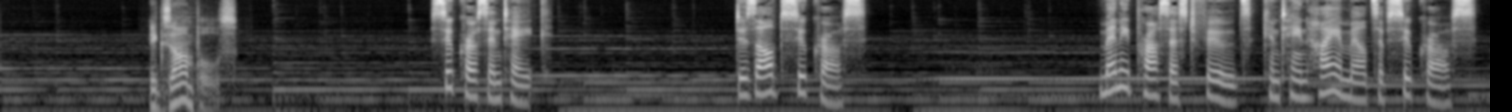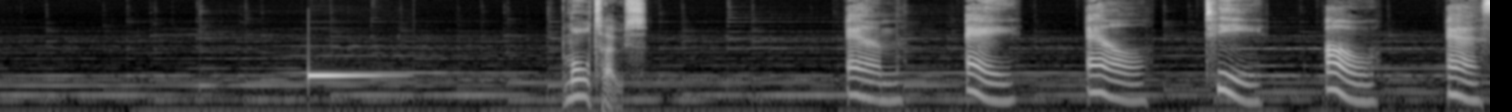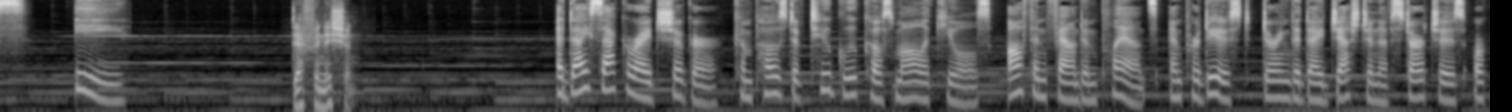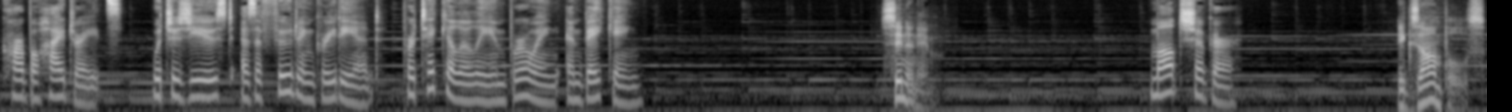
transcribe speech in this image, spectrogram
Examples. Sucrose intake Dissolved sucrose Many processed foods contain high amounts of sucrose. Maltose. M. A. L. T. O. S. E. Definition A disaccharide sugar composed of two glucose molecules, often found in plants and produced during the digestion of starches or carbohydrates, which is used as a food ingredient, particularly in brewing and baking. Synonym. Malt sugar, Examples.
